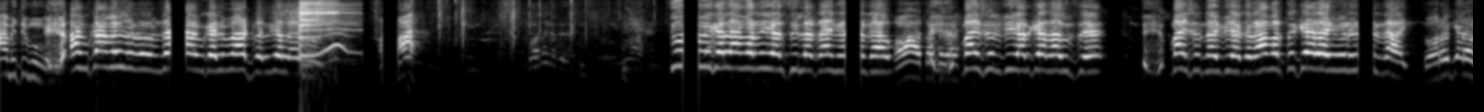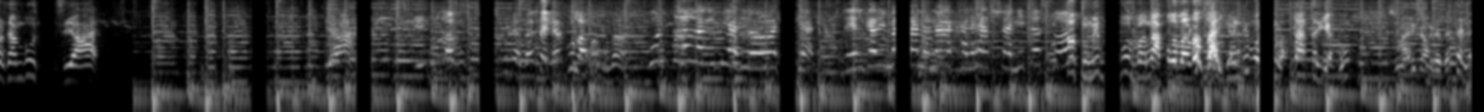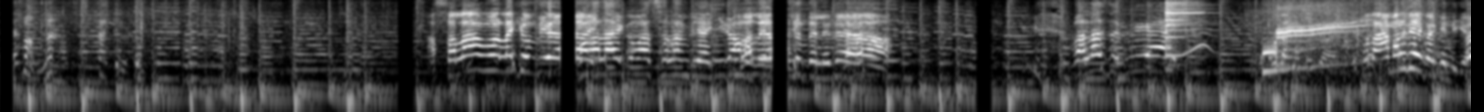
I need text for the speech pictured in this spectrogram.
আমি দিব আমি না আমি খালি মাঠ গেলাম তুমি গেলে আমার ইয়া ছিল তাই না দাও মাইসের বিয়ার গেলা উঠছে। মাইসের নাই বিয়া করে আমার তো গেলাই উঠে নাই। তোরও গেলা উঠছে আমি বুঝছি আয়। মানে তুমি বুঝবা না পোলারও যাই তাড়াতাড়ি। আসসালামু আলাইকুম বিয়া ওয়ালাইকুম আসসালাম বিয়া কি রহমান ভালো আছেন তাহলে না? ভালো পোলা আমার বিয়ে কয় কেন দিকে?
